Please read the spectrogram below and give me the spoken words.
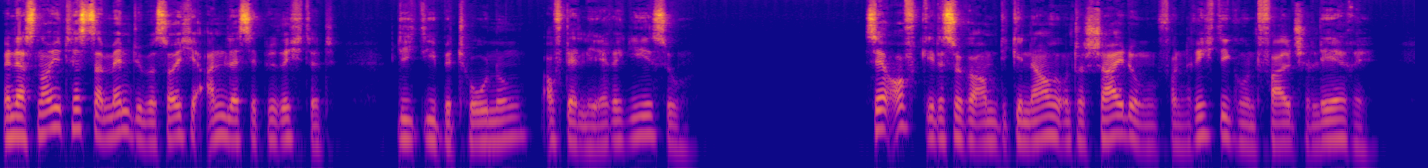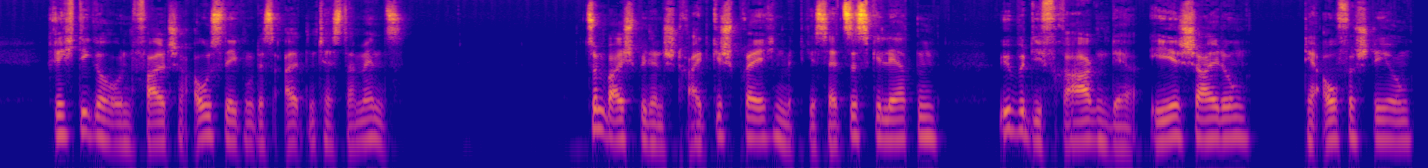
Wenn das Neue Testament über solche Anlässe berichtet, liegt die Betonung auf der Lehre Jesu. Sehr oft geht es sogar um die genaue Unterscheidung von richtiger und falscher Lehre, richtiger und falscher Auslegung des Alten Testaments. Zum Beispiel in Streitgesprächen mit Gesetzesgelehrten über die Fragen der Ehescheidung, der Auferstehung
